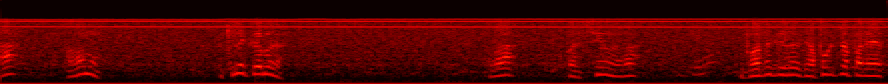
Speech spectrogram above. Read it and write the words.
Lá, olha lá, mãe. Aqui na câmera. Olha lá, aparecendo, olha lá. Bota aqui, daqui a pouco desaparece.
